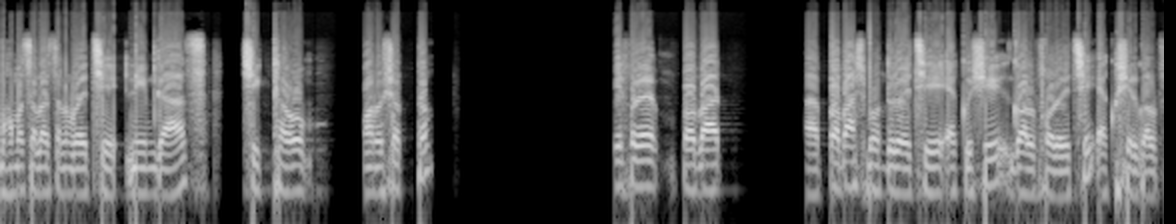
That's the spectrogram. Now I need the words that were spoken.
মোহাম্মদ সাল্লাহ সাল্লাম রয়েছে নিম গাছ, শিক্ষা ও মনুষ্যত্ব। এরপরে প্রবাদ প্রবাস বন্ধু রয়েছে, একুশে গল্প রয়েছে, একুশের গল্প।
